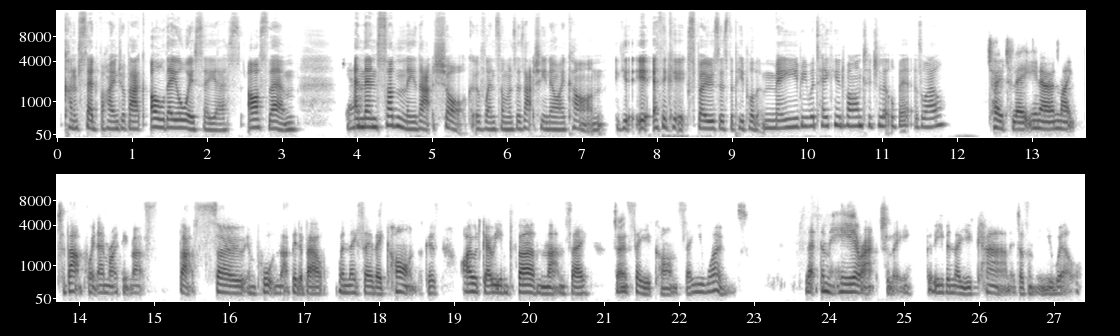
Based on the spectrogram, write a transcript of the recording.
kind of said behind your back, "Oh, they always say yes. Ask them." Yeah. And then suddenly that shock of when someone says, "Actually, no, I can't." It, I think it exposes the people that maybe were taking advantage a little bit as well. Totally, you know, and like to that point, Emma, I think that's that's so important. That bit about when they say they can't, because I would go even further than that and say, "Don't say you can't. Say you won't." Let them hear actually that even though you can, it doesn't mean you will.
